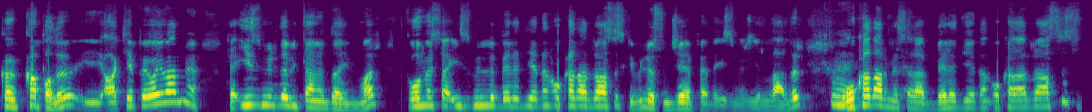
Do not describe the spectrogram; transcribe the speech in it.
Ka- kapalı. E, AKP'ye oy vermiyor. Ya İzmir'de bir tane dayım var. O mesela İzmirli belediyeden o kadar rahatsız ki biliyorsun CHP'de İzmir yıllardır. Evet. O kadar mesela belediyeden o kadar rahatsız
